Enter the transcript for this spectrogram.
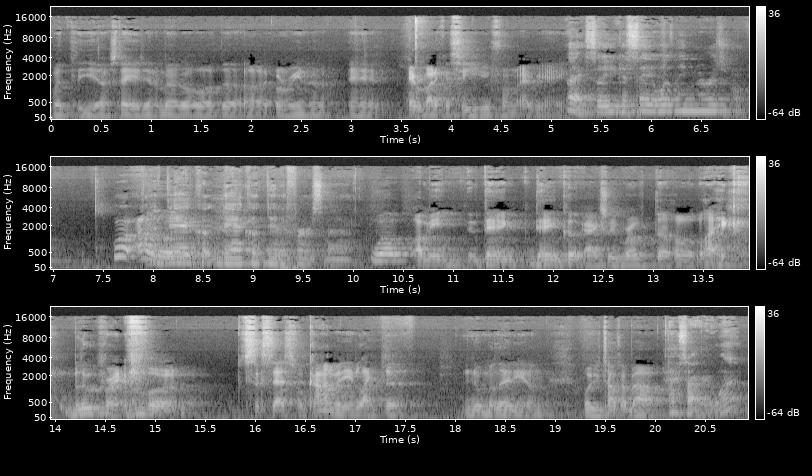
with the uh, stage in the middle of the uh, arena, and everybody can see you from every angle. Right, so you can say it wasn't even original. Well, I don't know. Dane Cook, Dane Cook did it first, man. Well, I mean, Dane, Dane Cook actually wrote the whole like blueprint for successful comedy, like the new millennium, where you talk about. I'm sorry, what?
